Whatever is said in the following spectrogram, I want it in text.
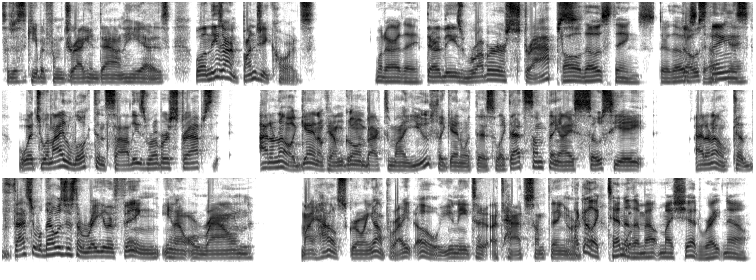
So just to keep it from dragging down, he has. Well, and these aren't bungee cords. What are they? They're these rubber straps. Oh, those things. They're those, those th- things. okay. Which when I looked and saw these rubber straps, I don't know. Again, okay, I'm going back to my youth again with this. Like that's something I associate. I don't know. 'cause that's well, that was just a regular thing, you know, around my house growing up. Right? Oh, you need to attach something, or I got like ten of them out in my shed right now.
